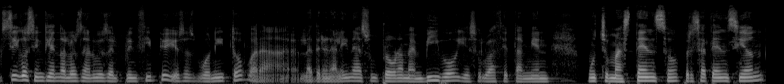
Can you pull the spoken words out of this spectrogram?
sigo sintiendo los nervios del principio y eso es bonito para la adrenalina es un programa en vivo y eso lo hace también mucho más tenso pero esa tensión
